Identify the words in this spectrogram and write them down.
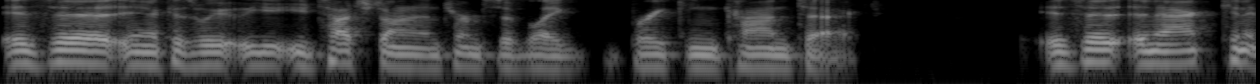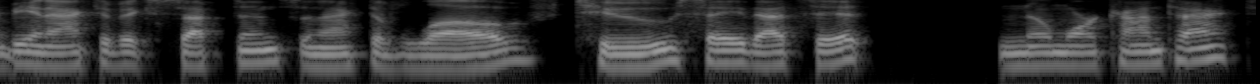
Is it you know because we you, you, touched on it in terms of like breaking contact. Is it an act can it be an act of acceptance an act of love to say that's it? No more contact?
